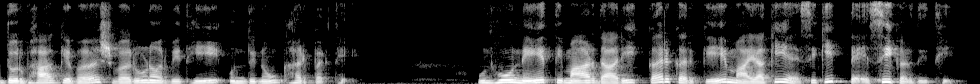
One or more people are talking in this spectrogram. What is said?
दुर्भाग्यवश वरुण और विधि उन दिनों घर पर थे। उन्होंने तिमारदारी कर करके माया की ऐसी की तैसी कर दी थी।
